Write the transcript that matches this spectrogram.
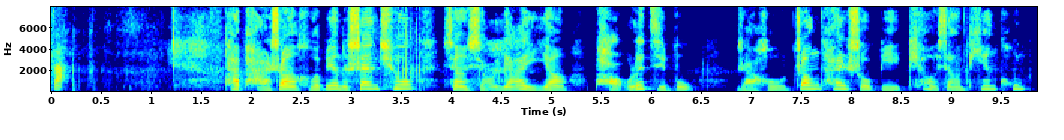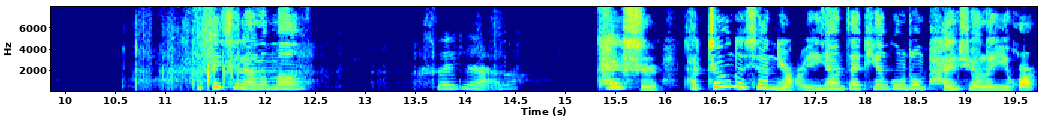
大。他爬上河边的山丘，像小鸭一样跑了几步，然后张开手臂跳向天空。它飞起来了吗？飞起来了。开始，它真的像鸟儿一样在天空中盘旋了一会儿，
